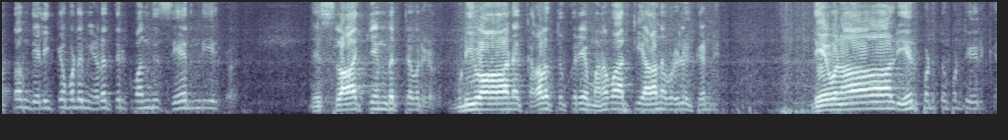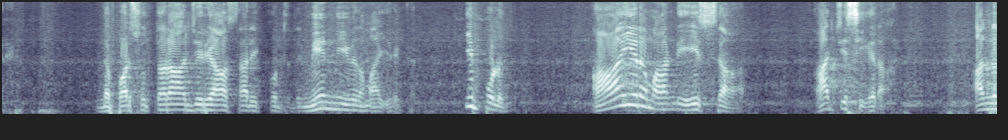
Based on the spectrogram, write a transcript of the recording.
ரத்தம் தெளிக்கப்படும் இடத்திற்கு வந்து சேர்ந்தீர்கள். ஸ்லாக்கியம் பெற்றவர்கள் முடிவான காலத்துக்குரிய மனவாட்டியானவர்களுக்கென்று தேவனால் ஏற்படுத்தப்பட்டு இருக்கிற இந்த பரிசுத்தராஜரி ஆசாரி கூட்டத்தின் மேன்மை விதமாக இருக்கிறது இப்பொழுது ஆயிரம் ஆண்டு இயேசார் ஆட்சி செய்கிறார். அந்த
